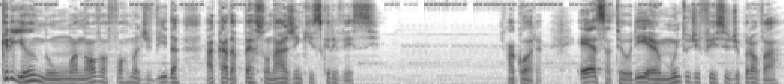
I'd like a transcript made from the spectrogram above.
criando uma nova forma de vida a cada personagem que escrevesse. Agora, essa teoria é muito difícil de provar,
